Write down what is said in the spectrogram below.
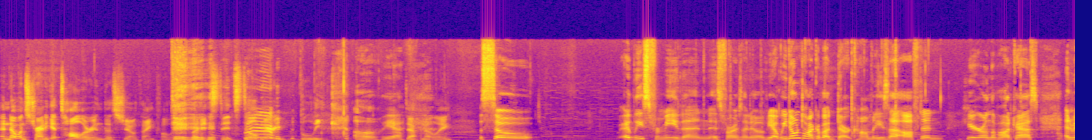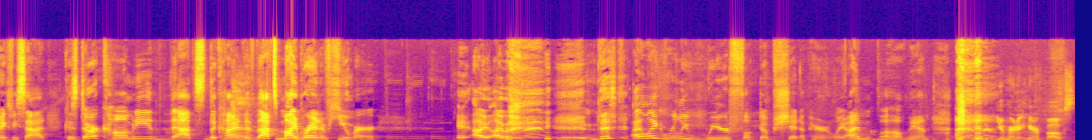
And, and no one's trying to get taller in this show, thankfully. But it's it's still very bleak, oh yeah. definitely. So, at least for me, then, as far as I know of, yeah, we don't talk about dark comedies that often here on the podcast, and it makes me sad because dark comedy that's the kind of that's my brand of humor. It, I, I this I like really weird, fucked up shit. Apparently, I'm oh man, You heard it here, folks.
